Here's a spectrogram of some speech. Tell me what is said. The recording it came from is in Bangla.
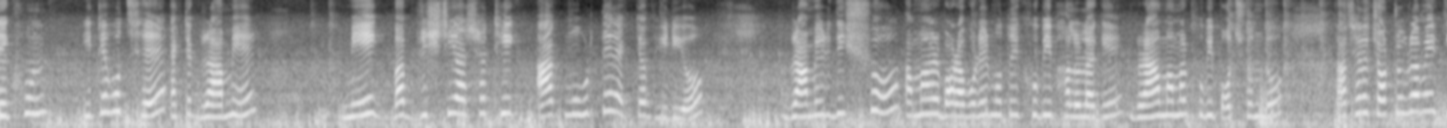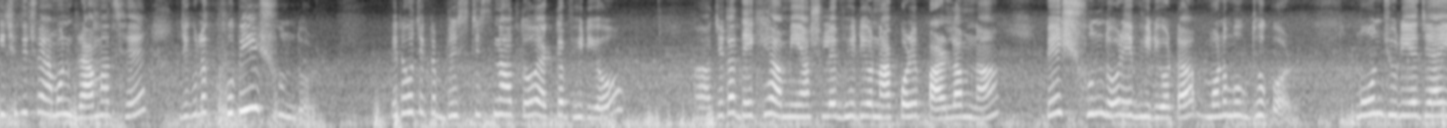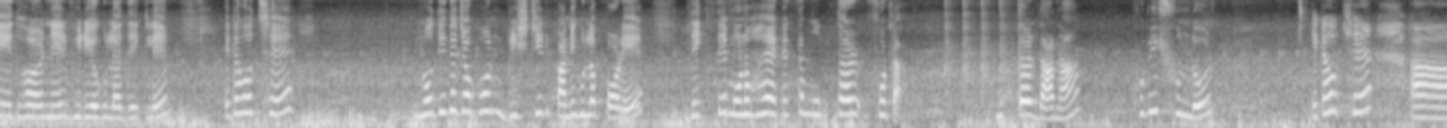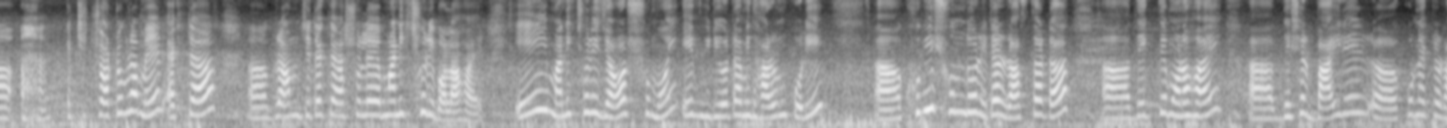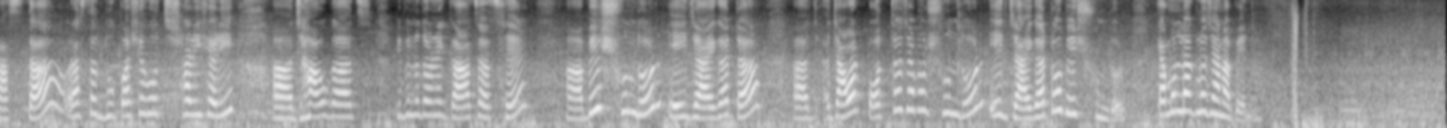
দেখুন, এটা হচ্ছে একটা গ্রামের মেঘ বা বৃষ্টি আসা ঠিক আগ মুহূর্তের একটা ভিডিও। গ্রামের দৃশ্য আমার বরাবরের মতোই খুবই ভালো লাগে। গ্রাম আমার খুবই পছন্দ। তাছাড়া চট্টগ্রামের কিছু কিছু এমন গ্রাম আছে যেগুলো খুবই সুন্দর। এটা হচ্ছে একটা বৃষ্টি স্নাত একটা ভিডিও। যেটা দেখে আমি আসলে ভিডিও না করে পারলাম না। বেশ সুন্দর এই ভিডিওটা, মনোমুগ্ধকর। মন জুড়িয়ে যায় এই ধরনের ভিডিওগুলো দেখলে। এটা হচ্ছে, নদীতে যখন বৃষ্টির পানিগুলো পড়ে, দেখতে মনে হয় এক একটা মুক্তার ফোঁটা, মুক্তার দানা। খুবই সুন্দর। এটা হচ্ছে একটি চট্টগ্রামের একটা গ্রাম যেটাকে আসলে মানিকছড়ি বলা হয়। এই মানিকছড়ি যাওয়ার সময় এই ভিডিওটা আমি ধারণ করি খুবই সুন্দর এটার রাস্তাটা। দেখতে মনে হয় দেশের বাইরের কোন একটা রাস্তা। রাস্তার দুপাশে হচ্ছে সারি সারি ঝাউ গাছ, বিভিন্ন ধরনের গাছ আছে। বেশ সুন্দর এই জায়গাটা। যাওয়ার পথটাও যেমন সুন্দর, এই জায়গাটাও বেশ সুন্দর। কেমন লাগল জানাবেন?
